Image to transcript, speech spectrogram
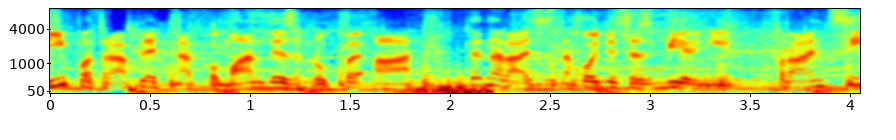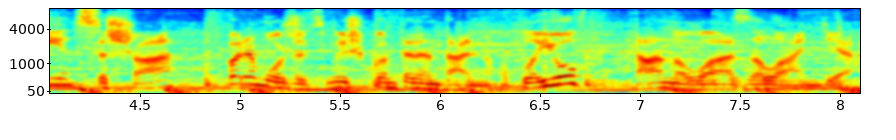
Б потраплять на команди з групи А, де наразі знаходяться збірні Франції, США, переможець міжконтинентального плей-офф та Нова Зеландія.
